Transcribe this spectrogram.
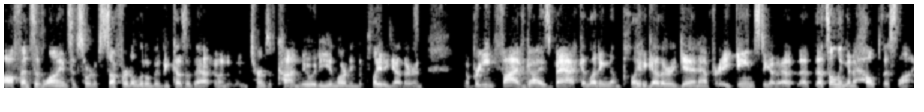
offensive lines have sort of suffered a little bit because of that in, in terms of continuity and learning to play together and you know, bringing five guys back and letting them play together again after eight games together that, that's only going to help this line.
